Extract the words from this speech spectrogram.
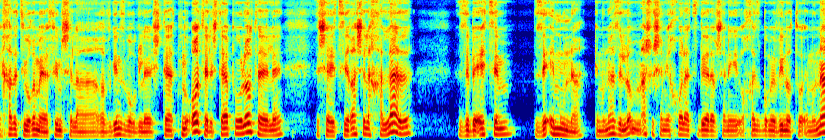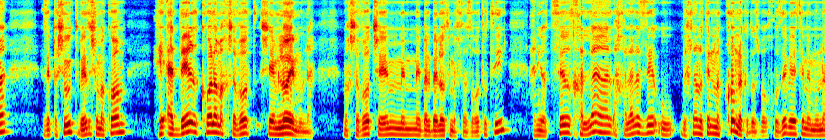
אחד התיאורים היפים של הרב גינזבורג לשתי התנועות האלה, שתי הפעולות האלה, זה שהיצירה של החלל זה בעצם, זה אמונה. אמונה זה לא משהו שאני יכול להצביע עליו, שאני אוחז בו, מבין אותו. אמונה זה פשוט באיזשהו מקום היעדר כל המחשבות שהן לא אמונה. מחשבות שהן מבלבלות ומפזרות אותי, אני יוצר חלל, החלל הזה הוא בכלל נותן מקום לקדוש ברוך הוא, זה בעצם אמונה,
